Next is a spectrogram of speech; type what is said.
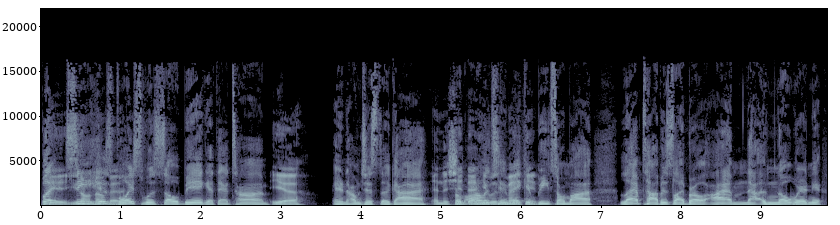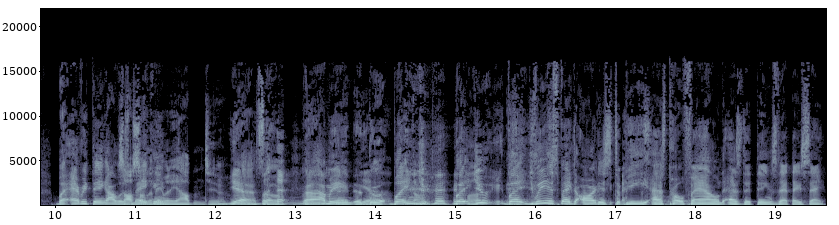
But kid, you see, don't know his better. voice was so big at that time, Yeah. and I'm just a guy And the shit from that he was Arlington making making. beats on my laptop. It's like, bro, I am not nowhere near. But everything I was It's also making, the name of the album too. yeah. So uh, I mean, uh, Yeah. but you, but you, but we expect artists to be as profound as the things that they say.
